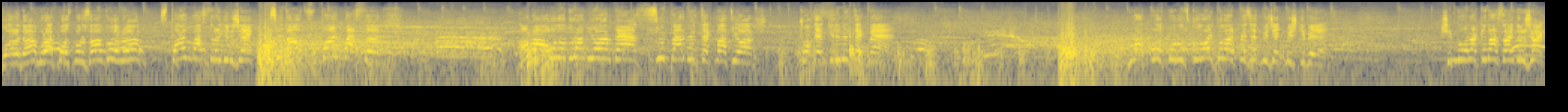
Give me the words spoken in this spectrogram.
Bu arada Murat Bosporus aldı onu. Spinebuster'a gidecek. Sit out Spinebuster. Ama o da duramıyor ve süper bir tekme atıyor. Çok etkili bir tekme. Murat Bosporus kolay kolay pes etmeyecekmiş gibi. Şimdi ona kadar saydıracak.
